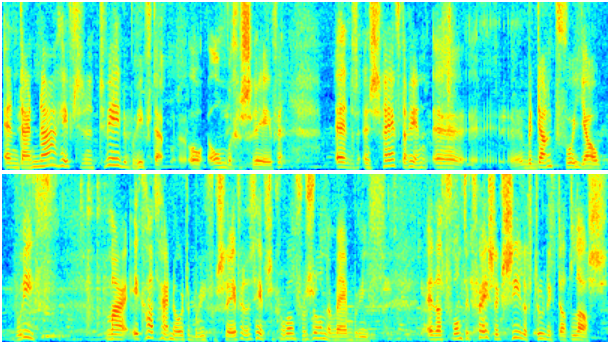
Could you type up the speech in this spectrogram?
En daarna heeft ze een tweede brief daaronder geschreven. En schrijft daarin, uh, bedankt voor jouw brief. Maar ik had haar nooit een brief geschreven. Dat heeft ze gewoon verzonnen, mijn brief. En dat vond ik vreselijk zielig toen ik dat las.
